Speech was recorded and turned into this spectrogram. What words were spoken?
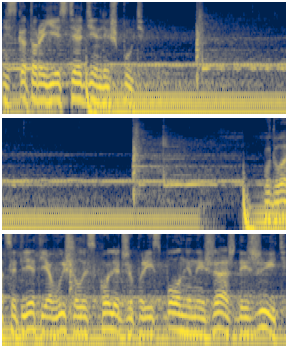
из которой есть один лишь путь. В 20 лет я вышел из колледжа преисполненной жаждой жить.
